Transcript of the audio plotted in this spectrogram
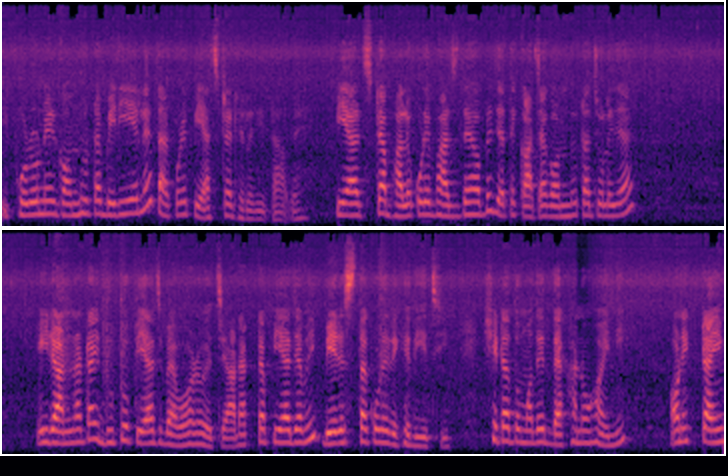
এই ফোড়নের গন্ধটা বেরিয়ে এলে তারপরে পেঁয়াজটা ঢেলে দিতে হবে। পেঁয়াজটা ভালো করে ভাজতে হবে যাতে কাঁচা গন্ধটা চলে যায়। এই রান্নাটায় দুটো পেঁয়াজ ব্যবহার হয়েছে, আর একটা পেঁয়াজ আমি বেরেস্তা করে রেখে দিয়েছি, সেটা তোমাদের দেখানো হয়নি। অনেক টাইম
